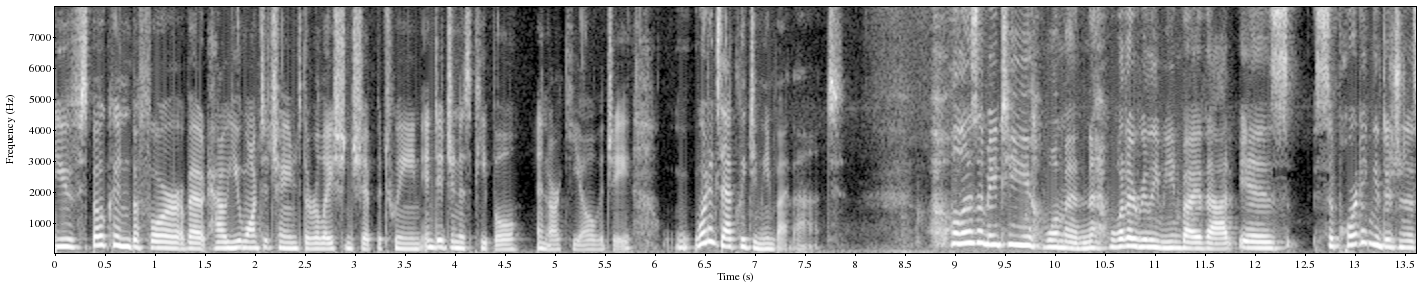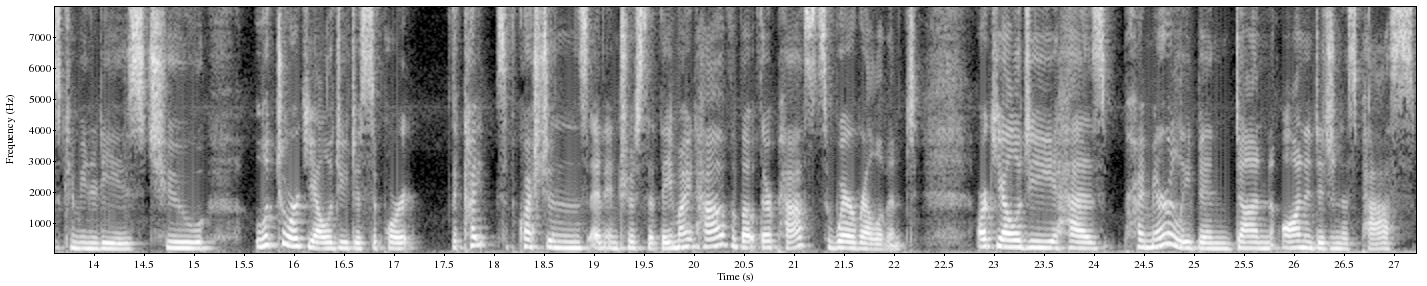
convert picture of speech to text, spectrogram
You've spoken before about how you want to change the relationship between Indigenous people and archaeology. What exactly do you mean by that? Well, as a Metis woman, what I really mean by that is supporting Indigenous communities to look to archaeology to support the kinds of questions and interests that they might have about their pasts where relevant. Archaeology has primarily been done on Indigenous pasts,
